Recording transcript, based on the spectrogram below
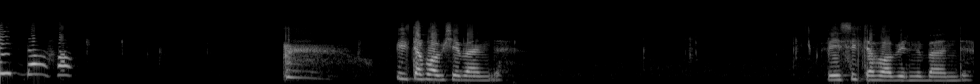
oyun daha. İlk defa bir şey beğendi. Reis ilk defa birini beğendi.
